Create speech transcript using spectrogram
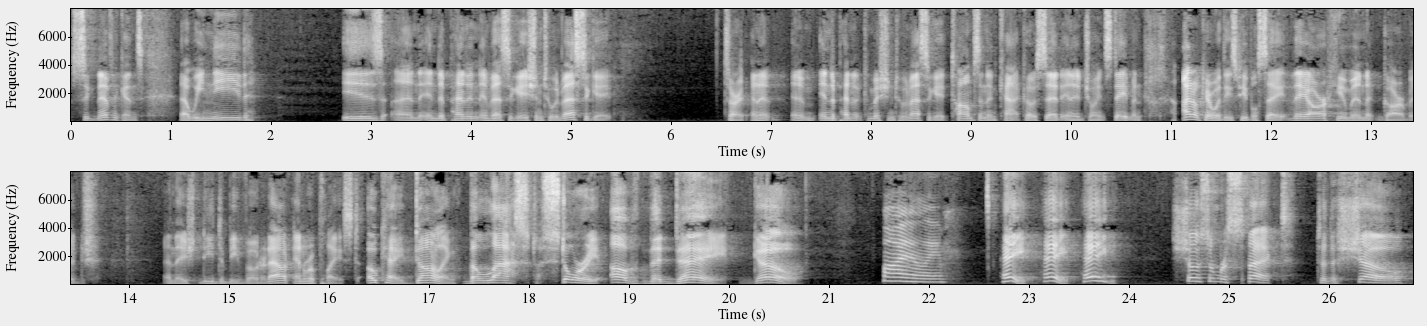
significance that we need is an independent investigation to investigate sorry, an, an, independent commission to investigate. Thompson and Katko said in a joint statement, "I don't care what these people say; they are human garbage, and they need to be voted out and replaced." Okay, darling, the last story of the day. Go. Finally. Hey, hey, hey! Show some respect to the show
